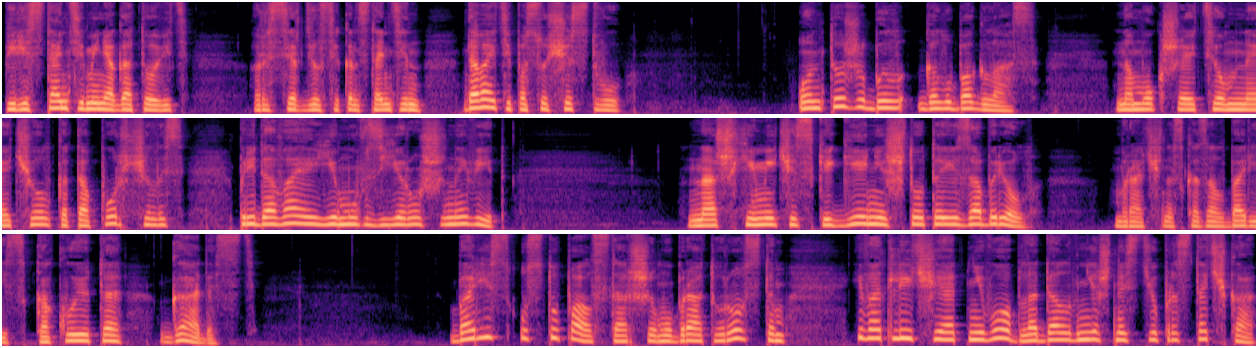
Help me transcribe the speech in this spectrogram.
«Перестаньте меня готовить!» — рассердился Константин. «Давайте по существу!» Он тоже был голубоглаз — Намокшая темная челка топорщилась, придавая ему взъерошенный вид. «Наш химический гений что-то изобрел», — мрачно сказал Борис, — «какую-то гадость». Борис уступал старшему брату ростом и, в отличие от него, обладал внешностью простачка,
